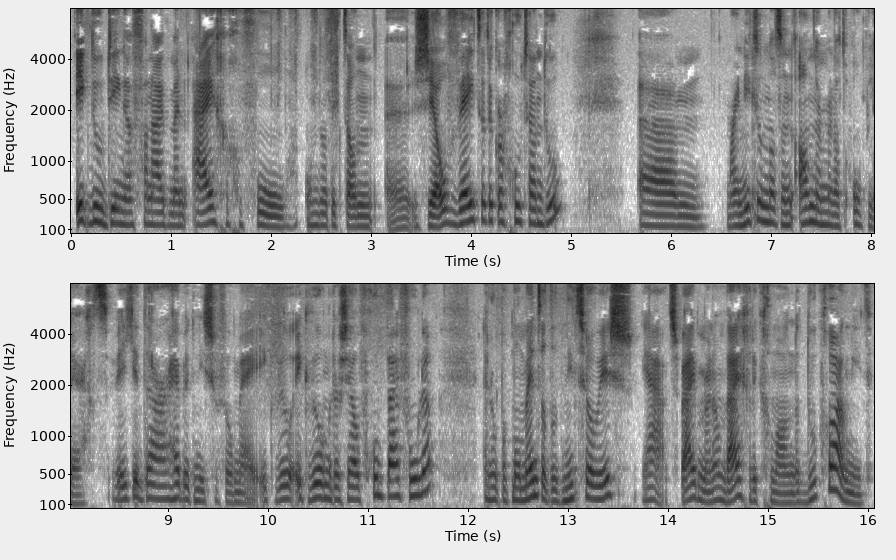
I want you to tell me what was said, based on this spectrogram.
ik doe dingen vanuit mijn eigen gevoel. Omdat ik dan uh, zelf weet dat ik er goed aan doe. Um, maar niet omdat een ander me dat oplegt. Weet je, daar heb ik niet zoveel mee. Ik wil, ik wil me er zelf goed bij voelen. En op het moment dat het niet zo is, ja, het spijt me, dan weiger ik gewoon. Dat doe ik gewoon niet.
